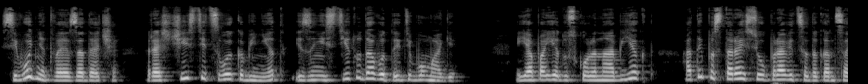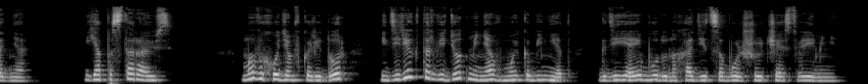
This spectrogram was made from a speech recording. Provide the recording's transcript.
сегодня твоя задача – расчистить свой кабинет и занести туда вот эти бумаги. Я поеду скоро на объект, а ты постарайся управиться до конца дня». «Я постараюсь». Мы выходим в коридор, и директор ведет меня в мой кабинет, где я и буду находиться большую часть времени.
